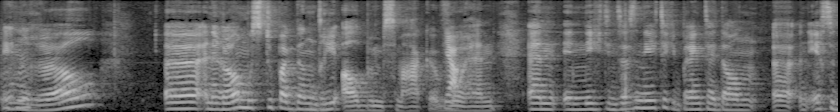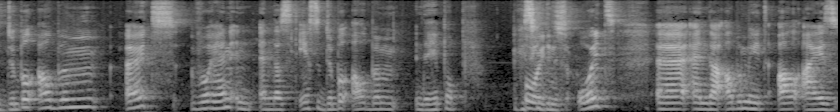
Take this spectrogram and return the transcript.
in ruil. Eh, en in ruil moest Tupac dan drie albums maken Ja. voor hen. En in 1996 brengt hij dan eh, een eerste dubbelalbum uit voor hen. En, en dat is het eerste dubbelalbum in de hip-hop geschiedenis ooit. Eh, en dat album heet All Eyes,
